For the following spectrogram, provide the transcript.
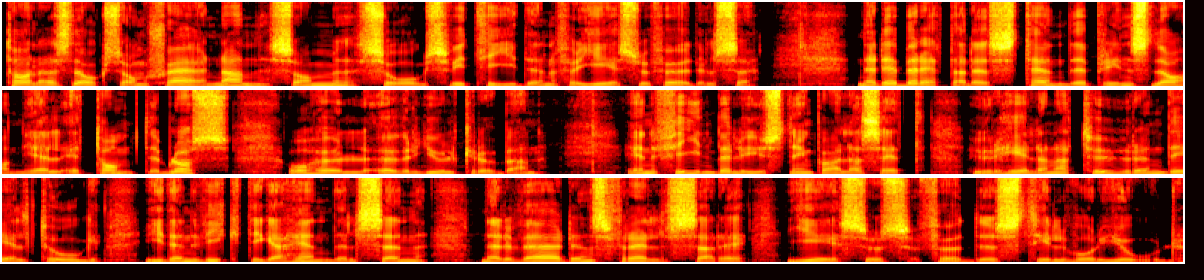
talades det också om stjärnan som sågs vid tiden för Jesu födelse. När det berättades tände prins Daniel ett tomtebloss och höll över julkrubban. En fin belysning på alla sätt hur hela naturen deltog i den viktiga händelsen när världens frälsare Jesus föddes till vår jord.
